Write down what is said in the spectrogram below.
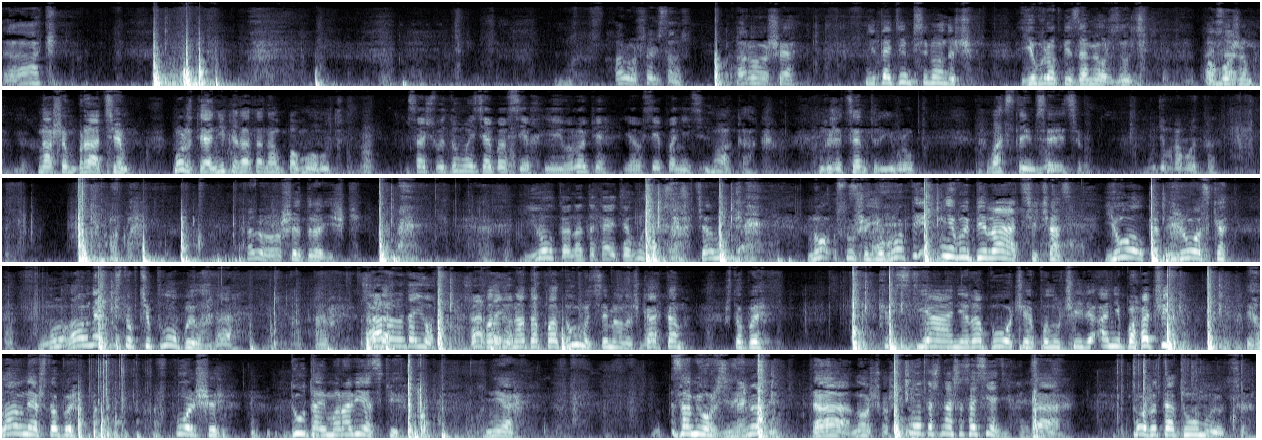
Так. Хороший, Александр. Хорошая. Не дадим, Семенович, Европе замерзнуть. Поможем нашим братьям. Может, и они когда-то нам помогут. Александр, вы думаете обо всех, и о Европе, и о всей планете. Ну а как? Мы же центр Европы. Хвастаемся этим. Будем работать. Хорошие дровишки. Елка, она такая тягучая. Тянут. Ну, слушай, Европе не выбирать сейчас. Елка, березка. Ну, Главное, чтобы тепло было. да. А, Жар Надо, она дает. Жар по- дает. надо подумать, Семенович, как там, чтобы крестьяне, рабочие получили, а не богачи. И главное, чтобы в Польше Дуда и Моровецкий не замерзли. Замерзли? Да, ну что ж, Ну, это ж наши соседи. да. Может, одумаются.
